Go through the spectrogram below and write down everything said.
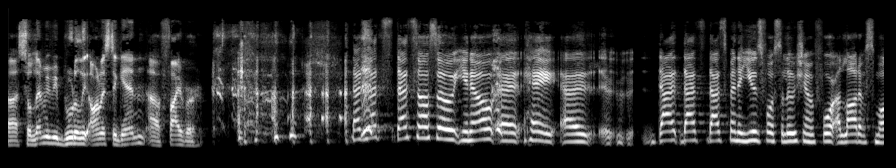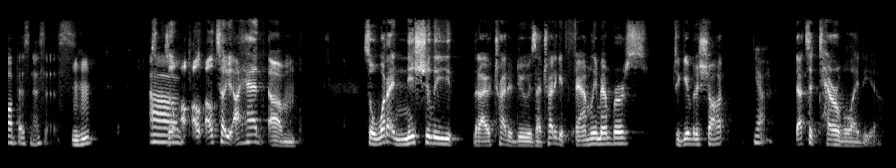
Uh, so let me be brutally honest again. Uh, Fiverr. that, that's that's also you know uh, hey uh, that that's that's been a useful solution for a lot of small businesses. Mm-hmm. Uh, so I'll, I'll, tell you, I had um, so what I initially that I try to do is I try to get family members to give it a shot. Yeah, that's a terrible idea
